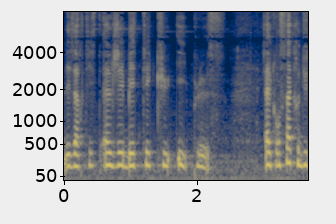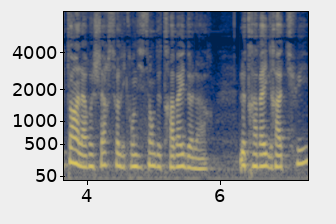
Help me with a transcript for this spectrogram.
les artistes LGBTQI. Elle consacre du temps à la recherche sur les conditions de travail de l'art, le travail gratuit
